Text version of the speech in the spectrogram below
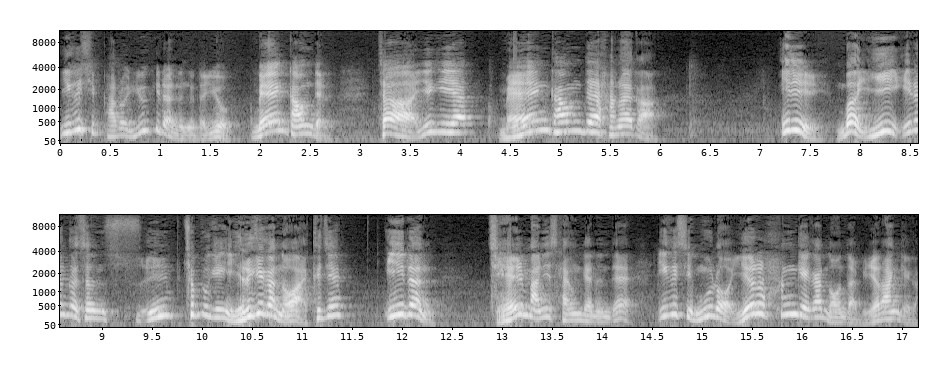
이것이 바로 6이라는 거다 6맨 가운데 자 여기에 맨 가운데 하나가 1, 뭐 2, 이런 것은 첩부경이 여러 개가 나와. 그제? 1은 제일 많이 사용되는데 이것이 무려 11개가 나온다. 11개가.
